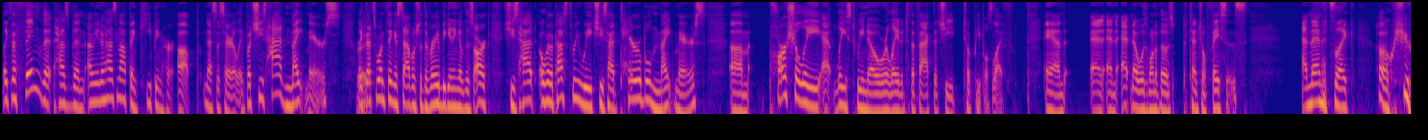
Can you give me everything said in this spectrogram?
like the thing that has been I mean it has not been keeping her up necessarily but she's had nightmares like Right. that's one thing established at the very beginning of this arc she's had over the past three weeks she's had terrible nightmares um partially at least we know related to the fact that she took people's life and and and Etna was one of those potential faces and then it's like, oh, phew,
